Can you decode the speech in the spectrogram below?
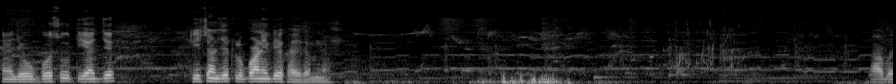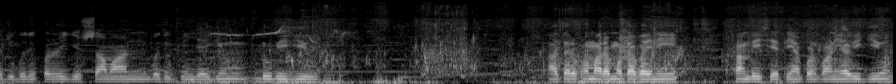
અહીંયા જો ઊભો છું, ત્યાં જ ઢીંચણ જેટલું પાણી દેખાય તમને. આ બાજુ બધું પલળી ગયું, સામાન બધું ભીંજાઈ ગયું, ડૂબી ગયું. આ તરફ અમારા મોટા ભાઈની ખાંભી છે, ત્યાં પણ પાણી આવી ગયું.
